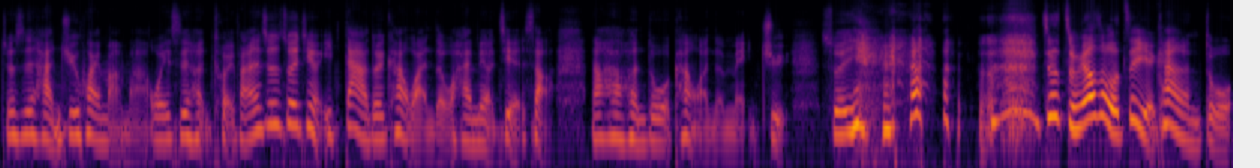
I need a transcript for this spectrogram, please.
就是韩剧《坏妈妈》，我也是很推。反正就是最近有一大堆看完的，我还没有介绍。然后还有很多我看完的美剧，所以 就主要是我自己也看很多，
